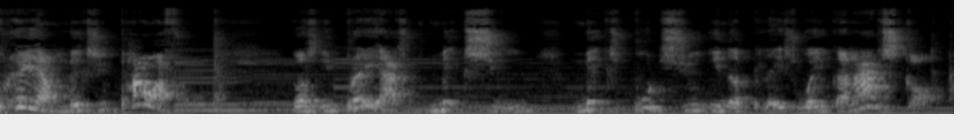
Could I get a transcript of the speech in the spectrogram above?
Prayer makes you powerful. Because the prayer makes you, makes puts you in a place where you can ask God.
